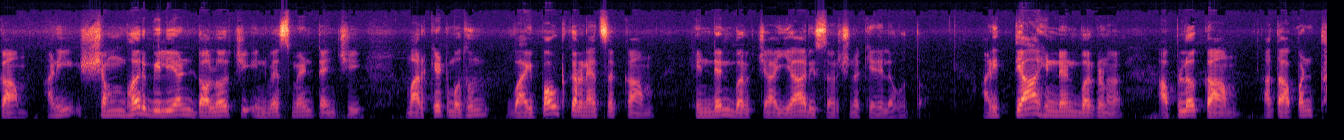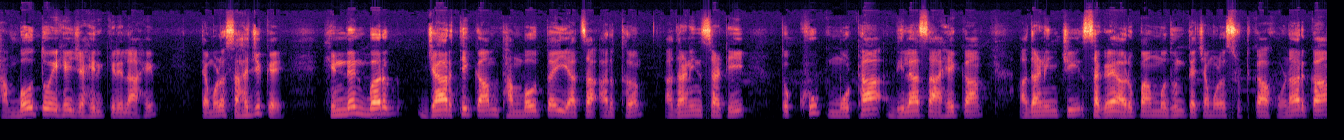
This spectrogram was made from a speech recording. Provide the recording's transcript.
काम आणि शंभर बिलियन डॉलरची इन्व्हेस्टमेंट त्यांची मार्केटमधून वाईपआउट करण्याचं काम हिंडेनबर्गच्या या रिसर्चनं केलेलं होतं. आणि त्या हिंडेनबर्गनं आपलं काम आता आपण थांबवतोय हे जाहीर केलेलं आहे. त्यामुळं साहजिक आहे. हिंडेनबर्ग ज्या अर्थी काम थांबवतंय याचा अर्थ अदाणींसाठी तो खूप मोठा दिलासा आहे का? अदाणींची सगळ्या आरोपांमधून त्याच्यामुळं सुटका होणार का?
